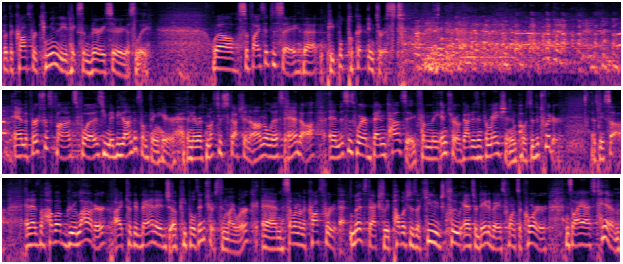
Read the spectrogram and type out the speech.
but the crossword community takes them very seriously. Well, suffice it to say that people took an interest. and the first response was, you may be onto something here. And there was much discussion on the list and off. And this is where Ben Tausig from the intro got his information and posted to Twitter, as we saw. And as the hubbub grew louder, I took advantage of people's interest in my work. And someone on the crossword list actually publishes a huge clue answer database once a quarter. And so I asked him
